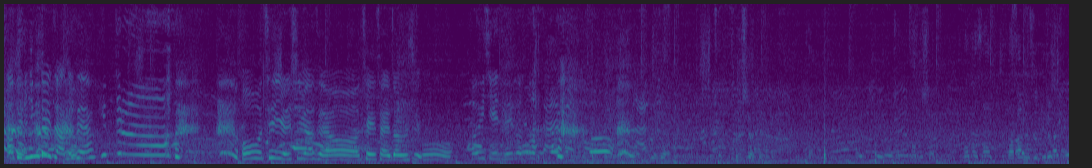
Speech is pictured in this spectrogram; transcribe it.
아들이 힘들지 않으세요? 힘들어요. 오, 제일 열심히 하세요. 제일 잘 잡으시고. 거의 제일 늙어서. 나가면서 이렇게 돼요.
